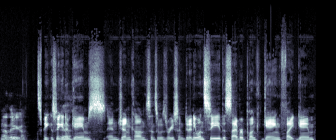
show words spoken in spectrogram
Yeah, there you go. Speak, speaking Yeah. of games and Gen Con, since it was recent, did anyone see the Cyberpunk gang fight game?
